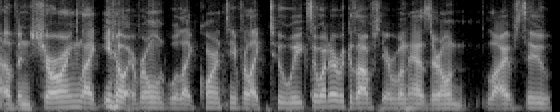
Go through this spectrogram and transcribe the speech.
of ensuring like you know everyone will like quarantine for like two weeks or whatever, because obviously everyone has their own lives too,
